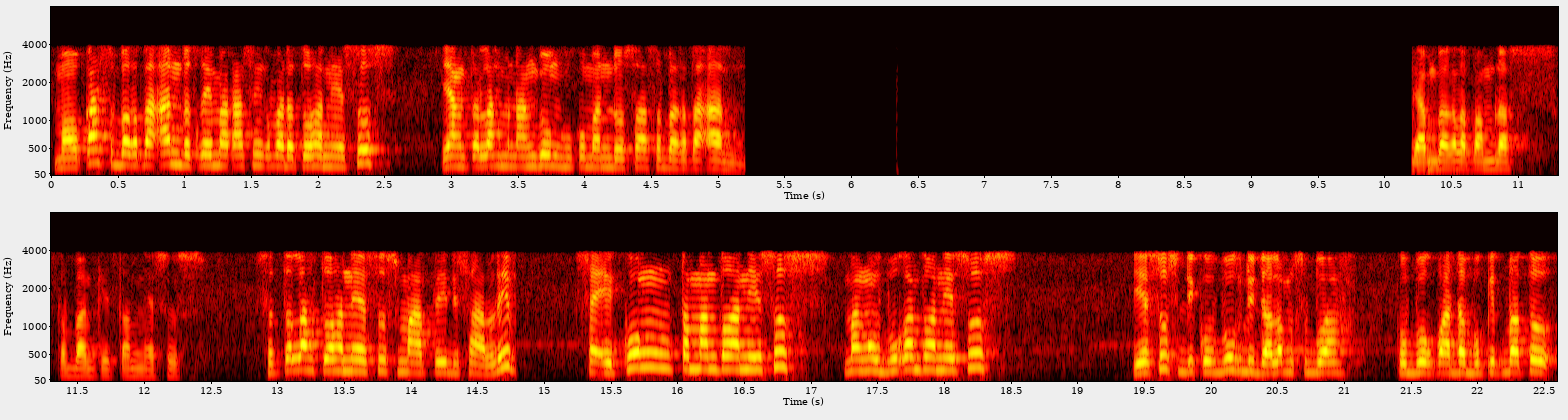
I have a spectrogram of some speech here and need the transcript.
Maukah sebartaan berterima kasih kepada Tuhan Yesus yang telah menanggung hukuman dosa sebartaan? Gambar 18 kebangkitan Yesus. Setelah Tuhan Yesus mati di salib, seikung teman Tuhan Yesus menguburkan Tuhan Yesus. Yesus dikubur di dalam sebuah kubur pada bukit batu.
